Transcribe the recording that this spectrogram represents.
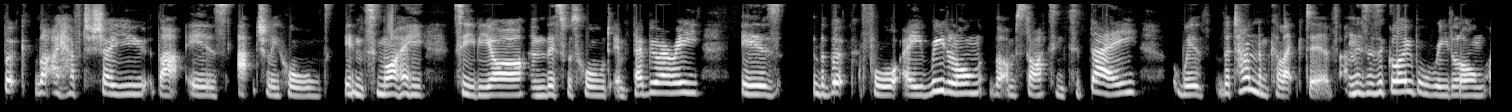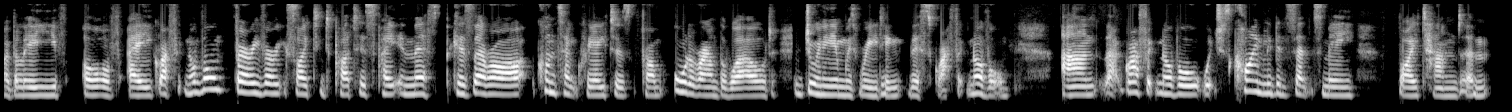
book that I have to show you that is actually hauled into my TBR, and this was hauled in February, is the book for a read along that I'm starting today with the Tandem Collective. And this is a global read along, I believe, of a graphic novel. Very, very excited to participate in this because there are content creators from all around the world joining in with reading this graphic novel. And that graphic novel, which has kindly been sent to me by Tandem,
